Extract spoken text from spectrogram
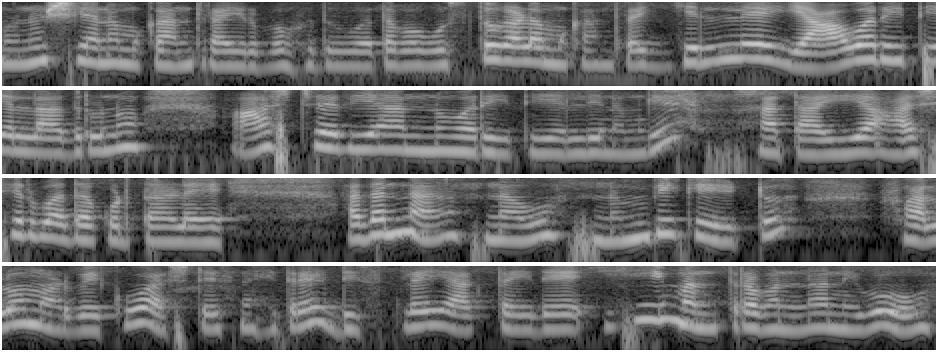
ಮನುಷ್ಯನ ಮುಖಾಂತರ ಇರಬಹುದು ಅಥವಾ ವಸ್ತುಗಳ ಮುಖಾಂತರ, ಎಲ್ಲೇ ಯಾವ ರೀತಿಯಲ್ಲಾದ್ರೂ ಆಶ್ಚರ್ಯ ಅನ್ನುವ ರೀತಿಯಲ್ಲಿ ನಮಗೆ ಆ ತಾಯಿಯ ಆಶೀರ್ವಾದ ಕೊಡ್ತಾಳೆ. ಅದನ್ನು ನಾವು ನಂಬಿಕೆ ಇಟ್ಟು ಫಾಲೋ ಮಾಡಬೇಕು. ಅಷ್ಟೇ ಸ್ನೇಹಿತರೆ ಡಿಸ್ಪ್ಲೇ ಆಗ್ತಾಯಿದೆ ಈ ಮಂತ್ರವನ್ನು ನೀವು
